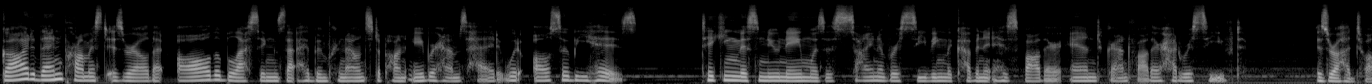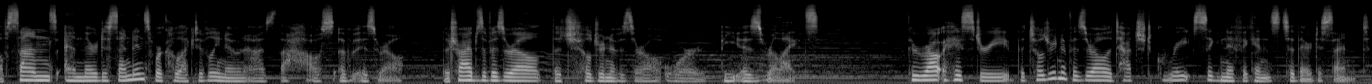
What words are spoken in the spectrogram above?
God then promised Israel that all the blessings that had been pronounced upon Abraham's head would also be his. Taking this new name was a sign of receiving the covenant his father and grandfather had received. Israel had 12 sons, and their descendants were collectively known as the House of Israel, the tribes of Israel, the children of Israel, or the Israelites. Throughout history, the children of Israel attached great significance to their descent.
